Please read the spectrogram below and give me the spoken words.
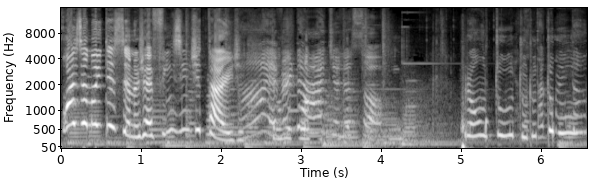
quase anoitecendo, já é finzinho de tarde. Ah, é vou verdade, olha só. Pronto, tudo, Tá tudo.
